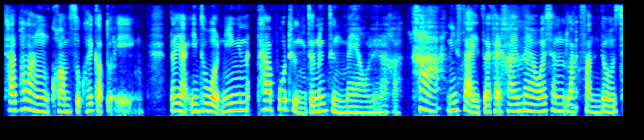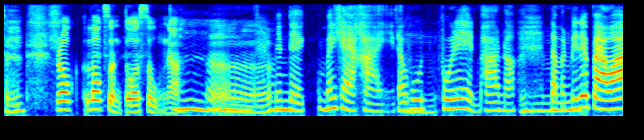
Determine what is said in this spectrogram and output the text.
ชาร์จพลังความสุขให้กับตัวเอง แต่อย่าง introvert นี่ถ้าพูดถึงจะนึกถึงแมวเลยนะคะ ค่ะ นิสัยจะคล้ายๆ แมวว่าฉันรักสันโดษฉันโรคโลกส่วนตัวสูงนะอืมเออเป็นเด็กไม่แคร์ใครถ้าพูดอืมพูดให้เห็นภาพเนาะอืแต่มันไม่ได้แปลว่า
